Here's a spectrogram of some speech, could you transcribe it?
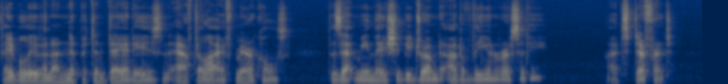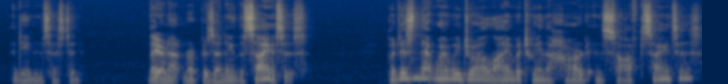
They believe in omnipotent deities and afterlife miracles. Does that mean they should be drummed out of the university? That's different, the dean insisted. They are not representing the sciences. But isn't that why we draw a line between the hard and soft sciences?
